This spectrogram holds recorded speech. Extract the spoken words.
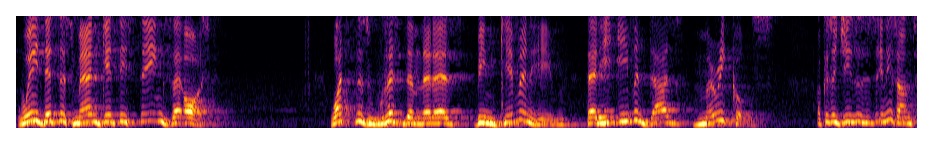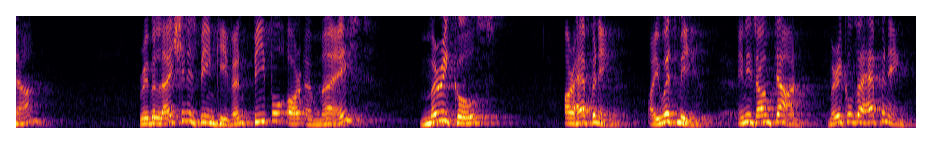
Where did this man get these things? They asked. What's this wisdom that has been given him that he even does miracles? Okay, so Jesus is in his hometown. Revelation is being given. People are amazed. Miracles are happening. Are you with me? In his hometown, miracles are happening.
